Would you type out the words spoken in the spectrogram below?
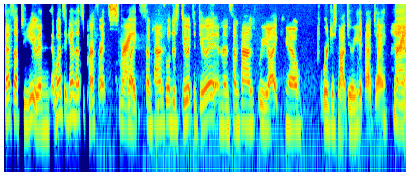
That's up to you. And once again, that's a preference. Right. Like sometimes we'll just do it to do it, and then sometimes we like, you know, we're just not doing it that day. Right.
